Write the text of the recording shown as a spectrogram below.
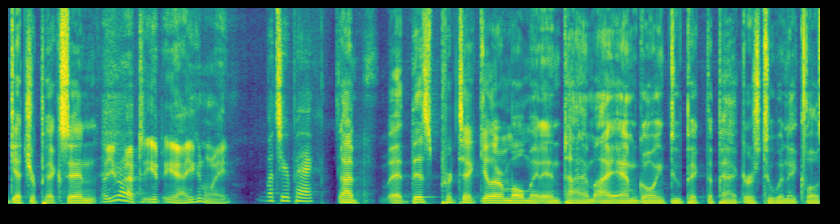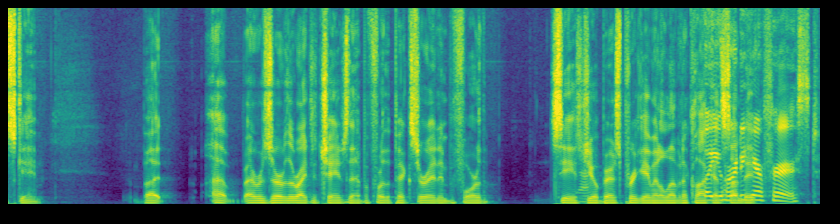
get your picks in. you don't have to. You, yeah, you can wait. What's your pick? I'm, at this particular moment in time, I am going to pick the Packers to win a close game, but I, I reserve the right to change that before the picks are in and before the CHGO Bears pregame at 11 o'clock Well, on you heard Sunday. it here first.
